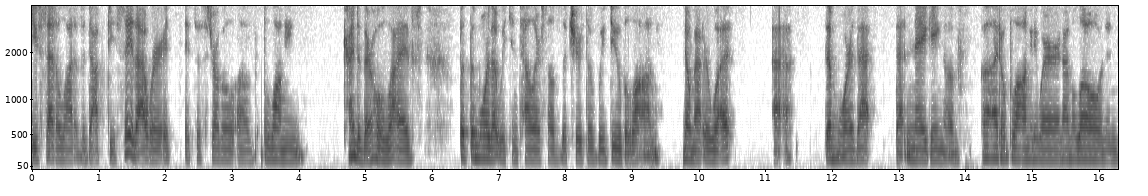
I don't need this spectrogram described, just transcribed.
you said, a lot of adoptees say that where it, it's a struggle of belonging kind of their whole lives. But the more that we can tell ourselves the truth of we do belong, no matter what, uh, the more that that nagging of oh, I don't belong anywhere and I'm alone and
